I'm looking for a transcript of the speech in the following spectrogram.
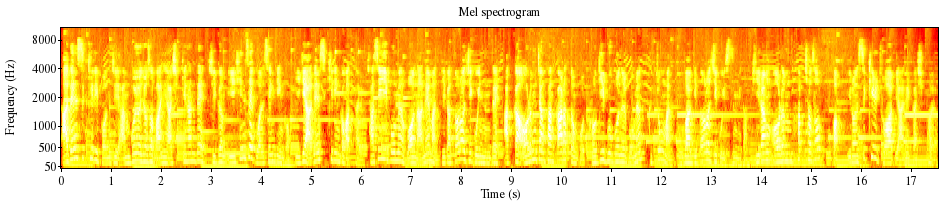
아덴 스킬이 뭔지 안 보여줘서 많이 아쉽긴 한데 지금 이 흰색 원 생긴 거 이게 아덴 스킬인 것 같아요. 자세히 보면 원 안에만 비가 떨어지고 있는데 아까 얼음장판 깔았던 곳 거기 부분을 보면 그쪽만 우박이 떨어지고 있습니다. 비랑 얼음 합쳐서 우박 이런 스킬 조합이 아닐까 싶어요.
